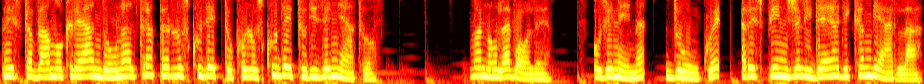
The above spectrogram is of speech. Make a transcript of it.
ne stavamo creando un'altra per lo scudetto con lo scudetto disegnato. Ma non la vuole. Osimena, dunque, respinge l'idea di cambiarla.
